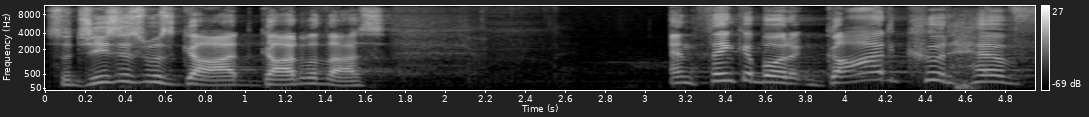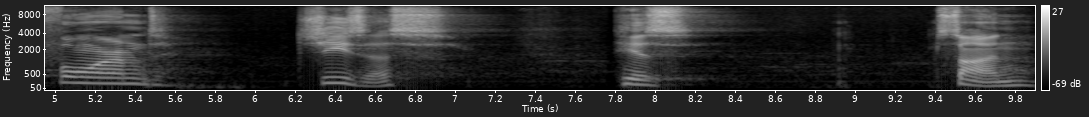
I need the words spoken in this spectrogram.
So Jesus was God, God with us. And think about it God could have formed Jesus, his son,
